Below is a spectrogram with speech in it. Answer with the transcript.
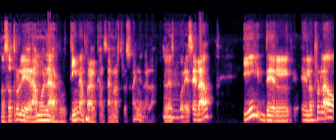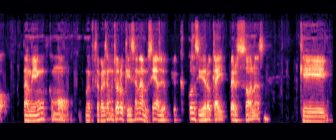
nosotros lideramos la rutina para alcanzar nuestros sueños, ¿verdad? Entonces, por ese lado. Y del el otro lado, también como se parece mucho a lo que dice Ana Lucía, yo, considero que hay personas que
